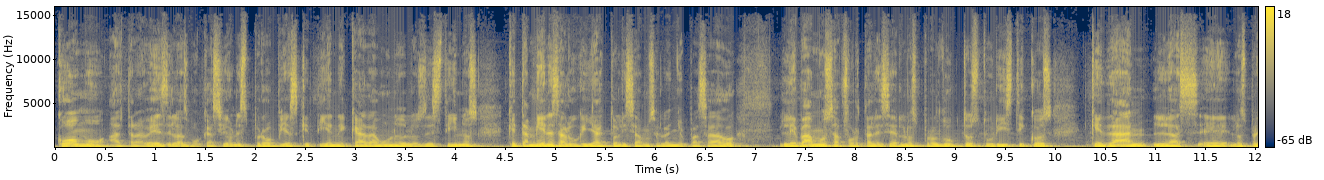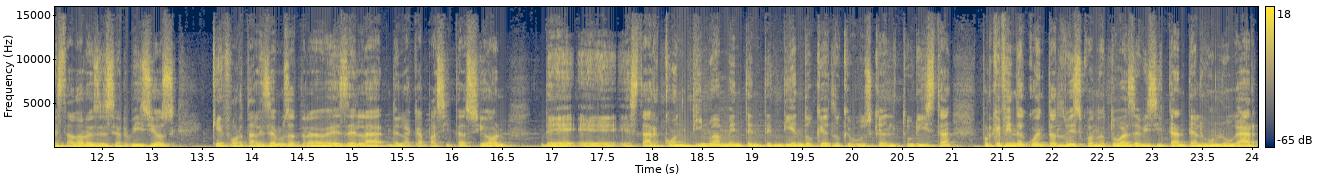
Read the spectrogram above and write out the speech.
cómo a través de las vocaciones propias que tiene cada uno de los destinos, que también es algo que ya actualizamos el año pasado, le vamos a fortalecer los productos turísticos que dan las, eh, los prestadores de servicios que fortalecemos a través de la, de la capacitación, de eh, estar continuamente entendiendo qué es lo que busca el turista, porque a fin de cuentas, Luis, cuando tú vas de visitante a algún lugar,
